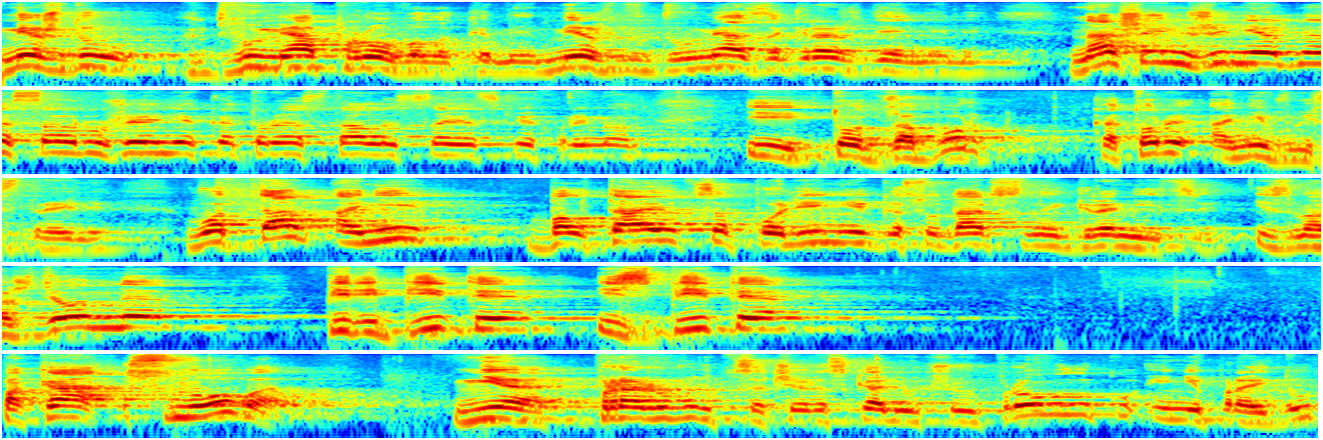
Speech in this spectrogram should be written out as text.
между двумя проволоками, между двумя заграждениями. Наше инженерное сооружение, которое осталось с советских времен, и тот забор, который они выстроили. Вот там они болтаются по линии государственной границы, изможденные, перебитые, избитые, пока снова не прорвутся через колючую проволоку и не пройдут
